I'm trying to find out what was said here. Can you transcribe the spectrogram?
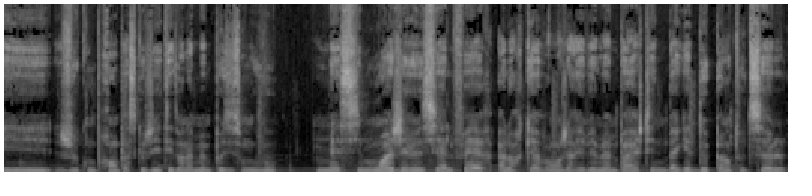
et je comprends parce que j'ai été dans la même position que vous. Mais si moi j'ai réussi à le faire alors qu'avant j'arrivais même pas à acheter une baguette de pain toute seule,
